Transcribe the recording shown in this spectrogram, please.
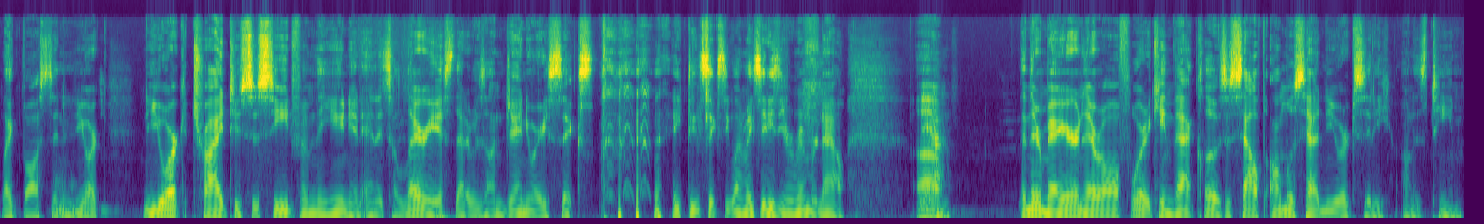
like Boston and New York. New York tried to secede from the Union, and it's hilarious that it was on January 6th, 1861. Makes it easy to remember now. Um, Yeah. And their mayor, and they were all for it. It came that close. The South almost had New York City on his team.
